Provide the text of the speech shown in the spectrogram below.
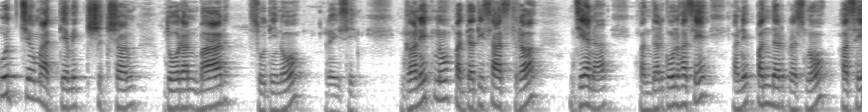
ઉચ્ચ માધ્યમિક શિક્ષણ ધોરણ બાર સુધીનો રહેશે. ગણિતનું પદ્ધતિશાસ્ત્ર જેના પંદર ગુણ હશે અને પંદર પ્રશ્નો હશે.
